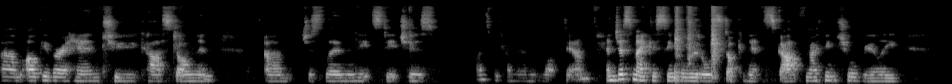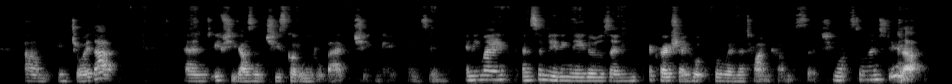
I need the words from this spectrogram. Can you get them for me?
um, I'll give her a hand to cast on and um, just learn the knit stitches once we come out of lockdown and just make a simple little stockinette scarf. And I think she'll really um, enjoy that. And if she doesn't, she's got a little bag that she can keep things in anyway, and some knitting needles and a crochet hook for when the time comes that she wants to learn to do that.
